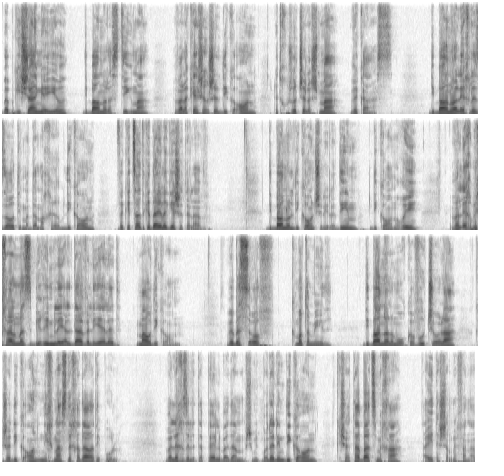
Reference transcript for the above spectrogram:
בפגישה עם יאיר דיברנו על הסטיגמה ועל הקשר של דיכאון לתחושות של אשמה וכעס. דיברנו על איך לזהות עם אדם אחר בדיכאון וכיצד כדאי לגשת אליו. דיברנו על דיכאון של ילדים, דיכאון הורי, ועל איך בכלל מסבירים לילדה ולילד מהו דיכאון. ובסוף, כמו תמיד, דיברנו על המורכבות שעולה כשהדיכאון נכנס לחדר הטיפול, ועל איך זה לטפל באדם שמתמודד עם דיכאון, כשאתה בעצמך היית שם לפניו.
